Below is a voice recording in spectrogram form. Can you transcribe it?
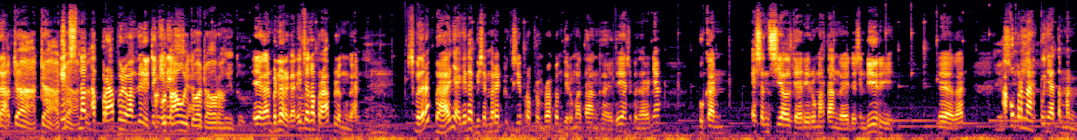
Nah, ada ada ada it's ada. not a problem until you think aku it is, tahu kan? itu ada orang itu Iya kan bener kan? It's not a problem kan? Sebenarnya banyak kita bisa mereduksi problem-problem di rumah tangga itu yang sebenarnya bukan esensial dari rumah tangga itu sendiri. Ya kan? Yes, Aku yes, pernah yes. punya temen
